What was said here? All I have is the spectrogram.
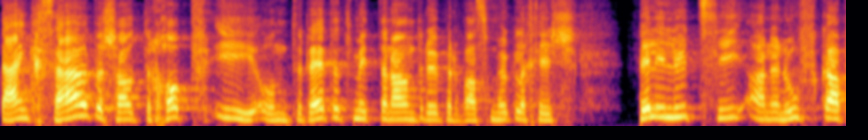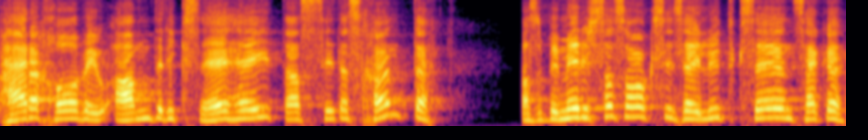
denk selber, schalt den Kopf ein und redet miteinander darüber, was möglich ist. Viele Leute sind an eine Aufgabe hergekommen, weil andere gesehen haben, dass sie das könnten. Also bei mir ist es so, sie haben Leute gesehen und sagen,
